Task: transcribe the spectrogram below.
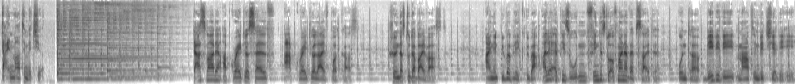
Dein Martin Witsch hier. Das war der Upgrade Yourself, Upgrade Your Life Podcast. Schön, dass du dabei warst. Einen Überblick über alle Episoden findest du auf meiner Webseite unter www.martinwitschier.de.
